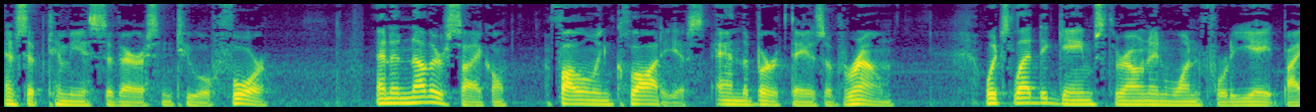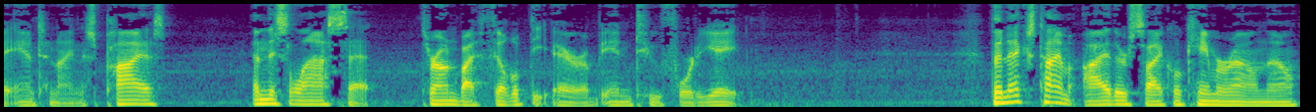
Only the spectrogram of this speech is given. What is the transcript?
and Septimius Severus in 204, and another cycle following Claudius and the birthdays of Rome, which led to games thrown in 148 by Antoninus Pius, and this last set thrown by Philip the Arab in 248. The next time either cycle came around, though,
